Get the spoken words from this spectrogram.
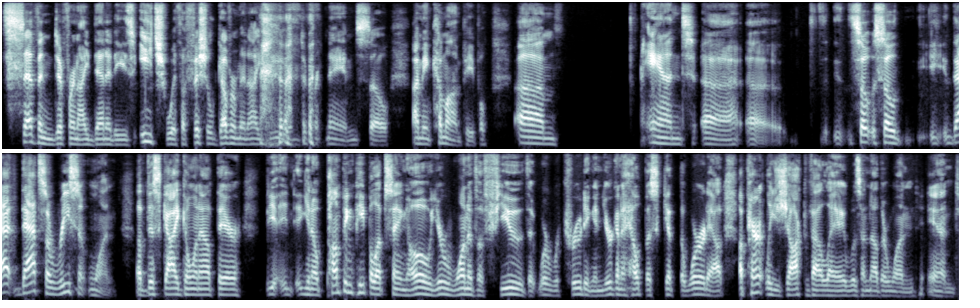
seven different identities, each with official government ID and different names. So I mean, come on, people. Um, and uh, uh, so so that that's a recent one of this guy going out there y- you know pumping people up saying oh you're one of a few that we're recruiting and you're going to help us get the word out. Apparently jacques vallée was another one and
